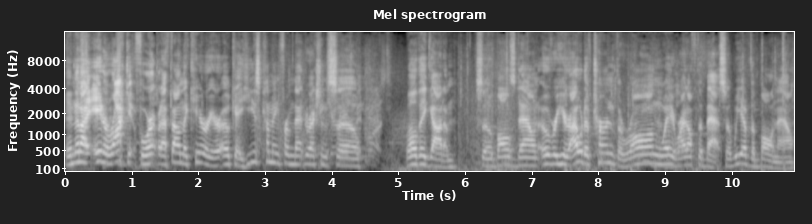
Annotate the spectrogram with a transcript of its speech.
and then I ate a rocket for it, but I found the carrier. Okay, he's coming from that direction, so... Well, they got him. So, ball's down over here. I would have turned the wrong way right off the bat, so we have the ball now.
